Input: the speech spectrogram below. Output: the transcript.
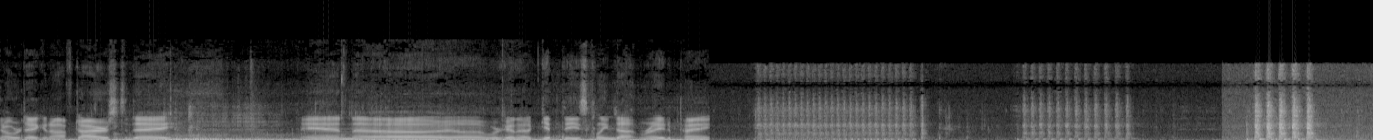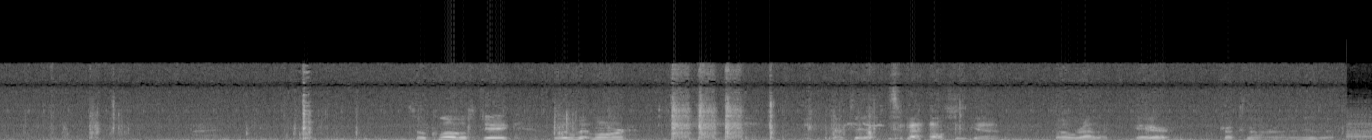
We're taking off tires today and uh, we're gonna get these cleaned up and ready to paint. So close, Jake. A little bit more. That's it. That's about all she's got. Well, we're out of air. Truck's not running, is it?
